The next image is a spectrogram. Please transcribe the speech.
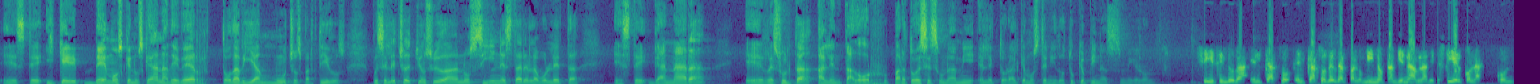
este, y que vemos que nos quedan a deber todavía muchos partidos, pues el hecho de que un ciudadano sin estar en la boleta este, ganara eh, resulta alentador para todo ese tsunami electoral que hemos tenido. ¿Tú qué opinas, Miguelón? Sí, sin duda. El caso, el caso de Edgar Palomino también habla de fiel con la, con,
